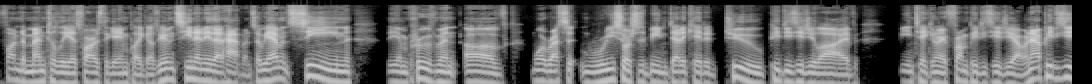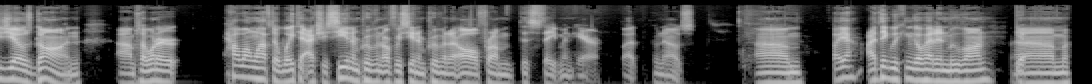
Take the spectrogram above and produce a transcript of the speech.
fundamentally as far as the gameplay goes. We haven't seen any of that happen. So we haven't seen the improvement of more res- resources being dedicated to PTCG Live being taken away from PTCGO. And now PTCGO is gone. Um, so I wonder how long we'll have to wait to actually see an improvement or if we see an improvement at all from this statement here. But who knows? Um, but yeah, I think we can go ahead and move on. Yep. Um,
